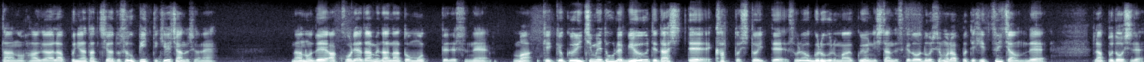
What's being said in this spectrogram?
ターの刃がラップに当たっちゃうとすぐピッて切れちゃうんですよね。なので、あ、これはダメだなと思ってですね、まあ結局1メートルぐらいビューって出してカットしといて、それをぐるぐる巻くようにしたんですけど、どうしてもラップってひっついちゃうんで、ラップ同士で。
